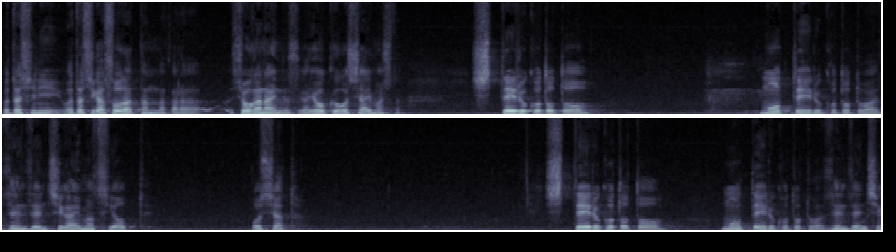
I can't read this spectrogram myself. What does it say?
私に私がそうだったんだからしょうがないんですがよくおっしゃいました。知っていることと持っていることとは全然違いますよっておっしゃった。知っていることと持っていることとは全然違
